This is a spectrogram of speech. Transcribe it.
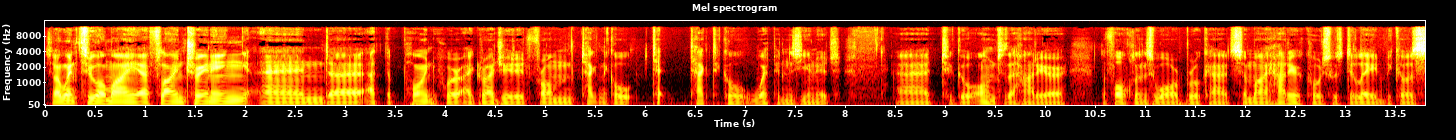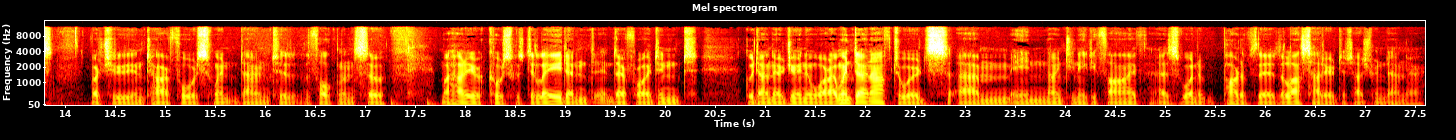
so I went through all my uh, flying training, and uh, at the point where I graduated from technical t- tactical weapons unit uh, to go on to the Harrier, the Falklands War broke out. So my Harrier course was delayed because virtually the entire force went down to the Falklands. So my Harrier course was delayed, and, and therefore I didn't go down there during the war. I went down afterwards um, in 1985 as one part of the, the last Harrier detachment down there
